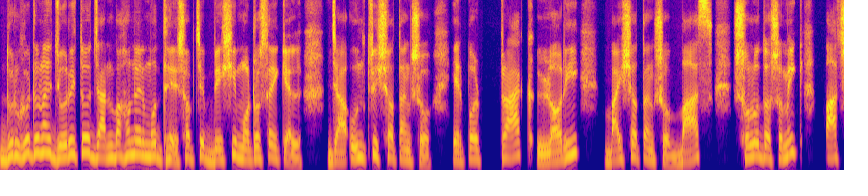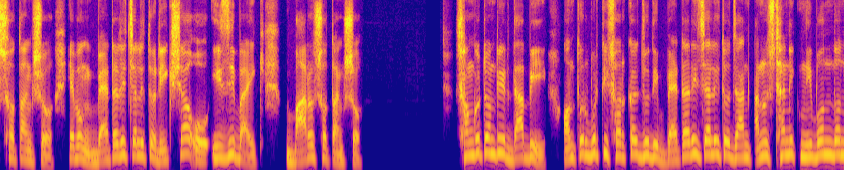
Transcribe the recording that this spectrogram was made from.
দুর্ঘটনায় জড়িত যানবাহনের মধ্যে সবচেয়ে বেশি মোটরসাইকেল, যা উনত্রিশ শতাংশ। এরপর ট্রাক, লরি, বাইশ শতাংশ, বাস, ষোলো দশমিক পাঁচ শতাংশ এবং ব্যাটারি চালিত রিক্সা ও ইজি বাইক, বারো শতাংশ। সংগঠনটির দাবি, অন্তর্বর্তী সরকার যদি ব্যাটারি চালিত যান আনুষ্ঠানিক নিবন্ধন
